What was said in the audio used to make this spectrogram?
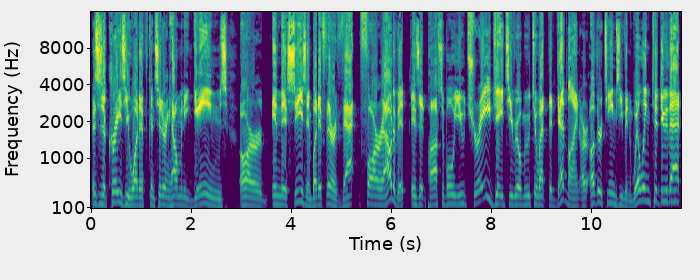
this is a crazy what if, considering how many games are in this season. But if they're that far out of it, is it possible you trade JT Realmuto at the deadline? Are other teams even willing to do that?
